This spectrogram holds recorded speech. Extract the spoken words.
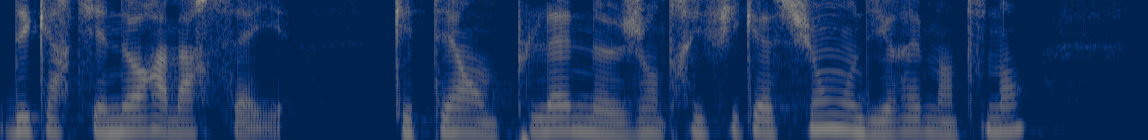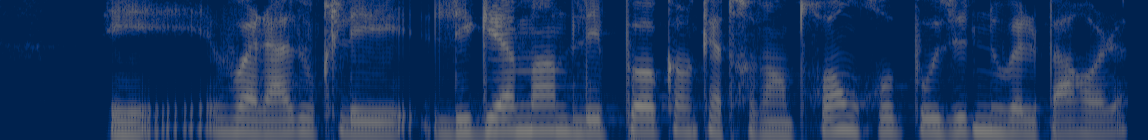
des quartiers nord à Marseille, qui étaient en pleine gentrification, on dirait maintenant. Et voilà, donc les, les gamins de l'époque en 83 ont reposé de nouvelles paroles.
